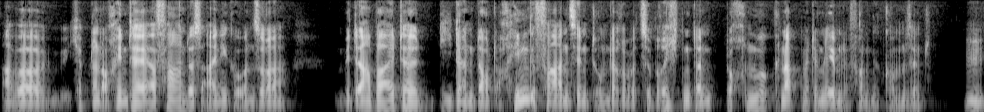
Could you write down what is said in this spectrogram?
Aber ich habe dann auch hinterher erfahren, dass einige unserer Mitarbeiter, die dann dort auch hingefahren sind, um darüber zu berichten, dann doch nur knapp mit dem Leben davon gekommen sind. Hm.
